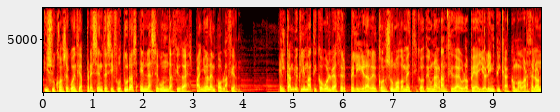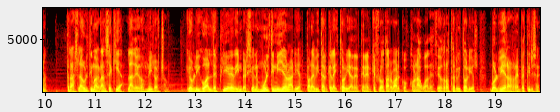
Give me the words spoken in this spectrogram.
y sus consecuencias presentes y futuras en la segunda ciudad española en población. El cambio climático vuelve a hacer peligrar el consumo doméstico de una gran ciudad europea y olímpica como Barcelona tras la última gran sequía, la de 2008, que obligó al despliegue de inversiones multimillonarias para evitar que la historia de tener que flotar barcos con agua desde otros territorios volviera a repetirse.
